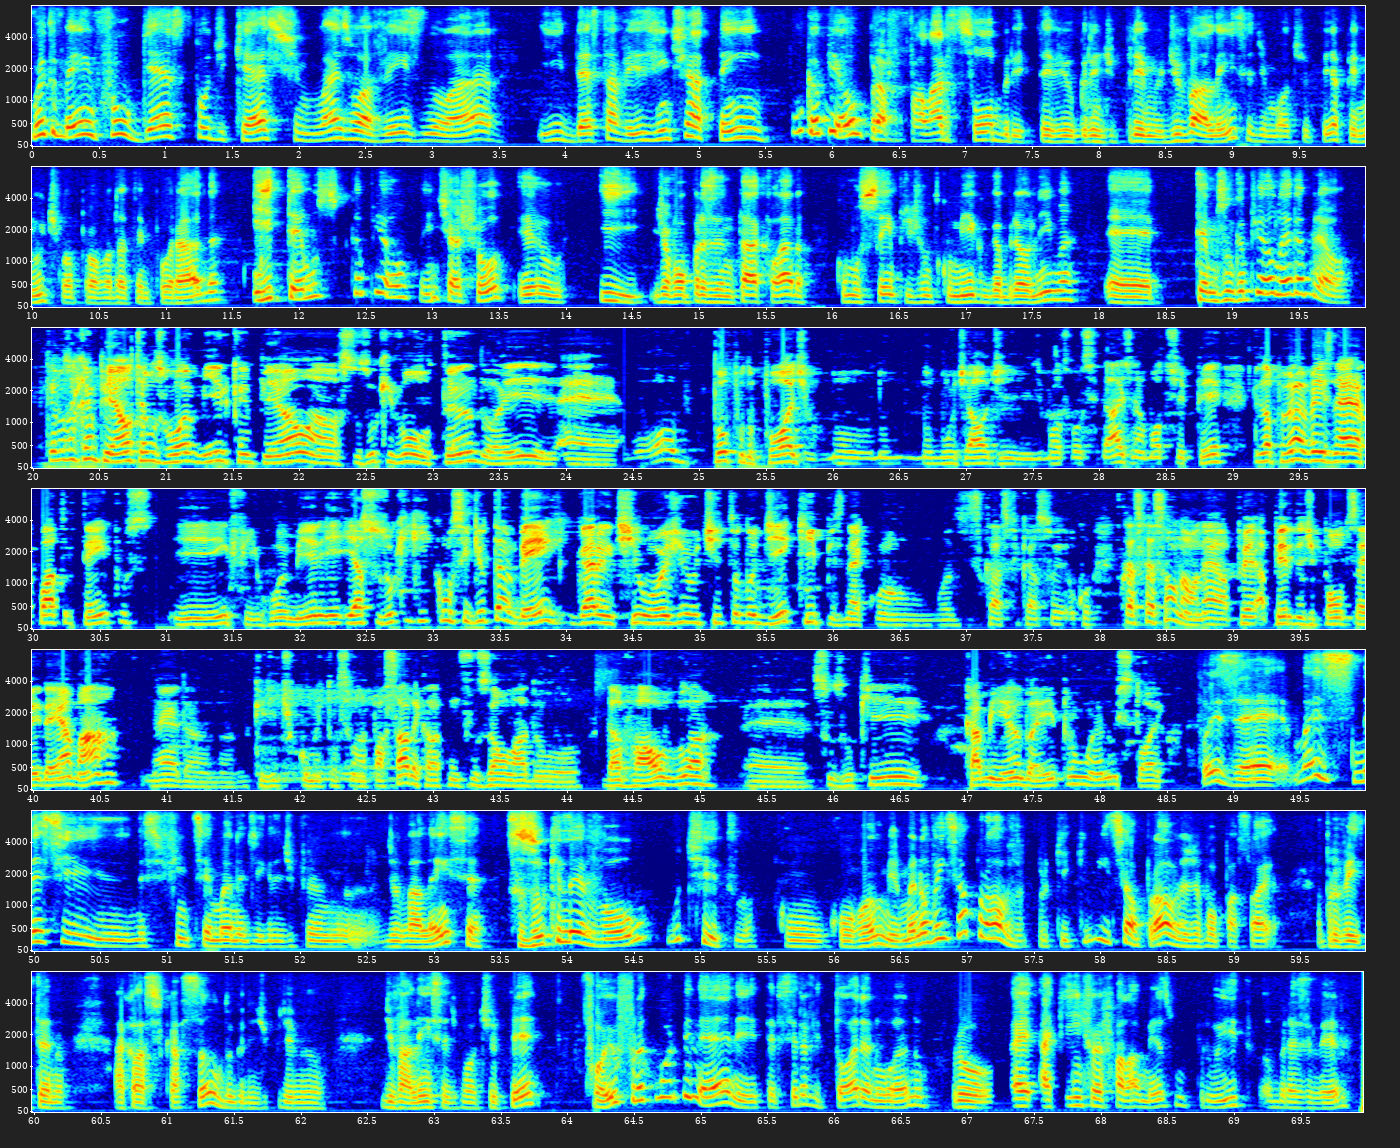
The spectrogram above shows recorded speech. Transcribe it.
Muito bem, Full Guest Podcast, mais uma vez no ar. E desta vez a gente já tem um campeão para falar sobre. Teve o Grande Prêmio de Valência de MotoGP, a penúltima prova da temporada. E temos campeão. A gente achou, eu e já vou apresentar, claro, como sempre, junto comigo, Gabriel Lima. É, temos um campeão, né, Gabriel? Temos um campeão, temos Juan Mir campeão, a Suzuki voltando aí é, ao topo do pódio no, no, no Mundial de, de Moto Velocidade, na MotoGP, pela primeira vez na era quatro tempos, e enfim, Juan Mir e, e, a Suzuki que conseguiu também garantir hoje o título de equipes, né, com as desclassificações, com, desclassificação não, né, a, perda de pontos aí da Yamaha, né, da, da, que a gente comentou semana passada, aquela confusão lá do, da válvula, é, Suzuki caminhando aí para um ano histórico. Pois é, mas nesse, nesse fim de semana de Grande Prêmio de Valência, Suzuki levou o título com, com o Romir, mas não venceu a prova, porque quem venceu a prova, eu já vou passar aproveitando a classificação do Grande Prêmio de Valência de MotoGP, foi o Franco Morbidelli, terceira vitória no ano. Pro, é, aqui a gente vai falar mesmo pro Ítalo brasileiro.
